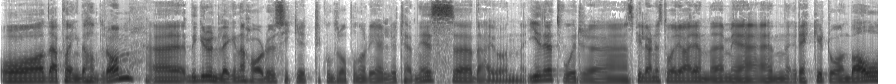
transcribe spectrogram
Og det er poeng det handler om. Eh, det grunnleggende har du sikkert kontroll på når det gjelder tennis. Eh, det er jo en idrett hvor spillerne står i hver ende med en racket og en ball.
